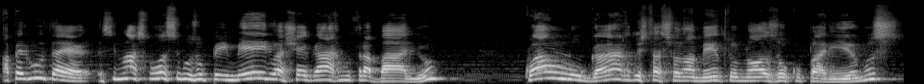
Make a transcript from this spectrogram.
A pergunta é: se nós fôssemos o primeiro a chegar no trabalho, qual lugar do estacionamento nós ocuparíamos?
